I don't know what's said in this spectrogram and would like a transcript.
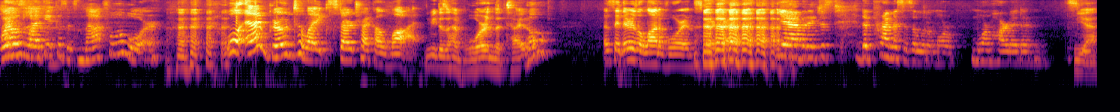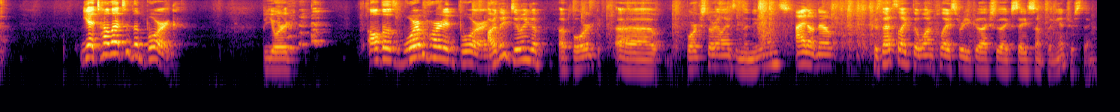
I Girls like it because it's not full of war. Well, and I've grown to like Star Trek a lot. You mean it doesn't have war in the title? I'd say there's a lot of war in Star Trek. yeah, but it just the premise is a little more warm-hearted and sweet. Yeah. yeah, tell that to the Borg. Bjorg. All those warm-hearted Borg. Are they doing a, a Borg uh, Borg storylines in the new ones? I don't know. Because that's like the one place where you could actually like say something interesting.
